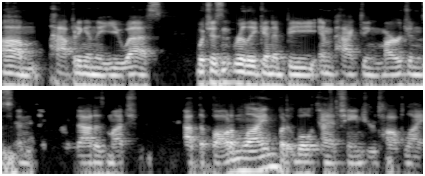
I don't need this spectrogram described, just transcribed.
um, happening in the U.S., which isn't really going to be impacting margins and that as much at the bottom line, but it will kind of change your top line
